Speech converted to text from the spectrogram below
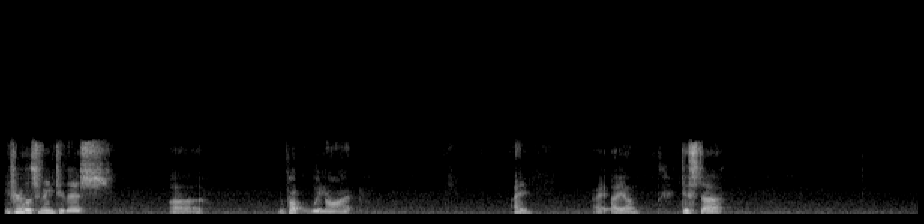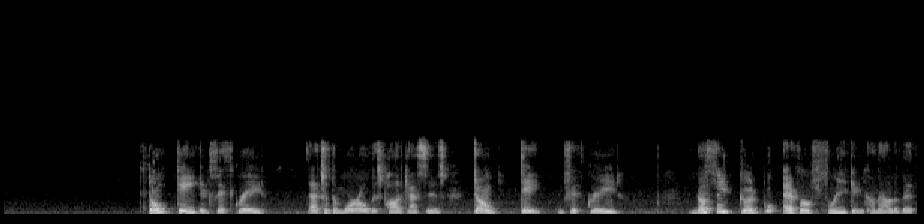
if you're listening to this, uh, you're probably not. I, I, I um, just uh, don't date in fifth grade. That's what the moral of this podcast is. Don't date in fifth grade. Nothing good will ever freaking come out of it.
